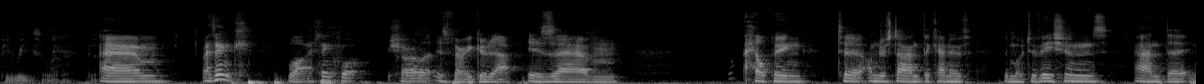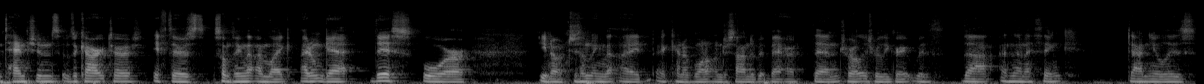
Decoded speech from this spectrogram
few weeks or whatever. Um, I think. Well, I think what Charlotte is very good at is um, helping to understand the kind of the motivations and the intentions of the characters. If there's something that I'm like, I don't get this, or you know, just something that I, I kind of want to understand a bit better, then Charlotte's really great with that. And then I think Daniel is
